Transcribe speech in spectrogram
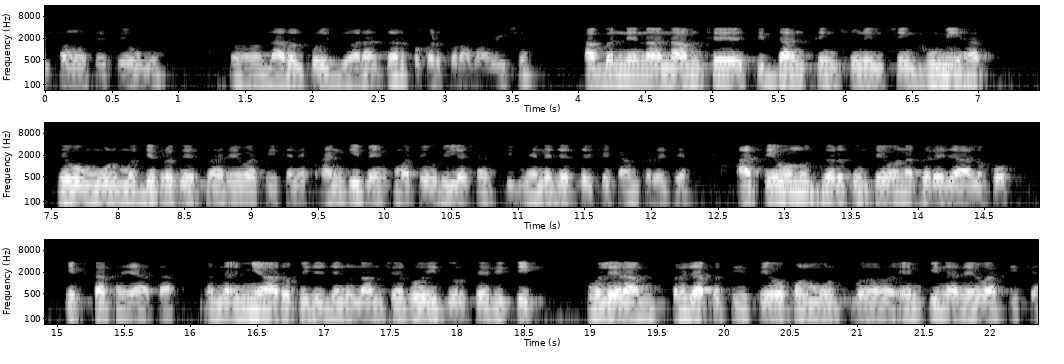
ઈસમો છે, તેઓની નારોલ પોલીસ દ્વારા ધરપકડ કરવામાં આવી છે. આ બંનેના નામ છે સિદ્ધાંતસિંહ સુનિલસિંહ ભૂમિહાર, જેઓ મૂળ મધ્યપ્રદેશના રહેવાસી છે અને ખાનગી બેંકમાં તેઓ રિલેશનશિપ મેનેજર તરીકે કામ કરે છે. આ તેઓનું જ ઘર હતું તેઓના ઘરે જ આ લોકો એકઠા થયા હતા. અને અન્ય આરોપી છે, જેનું નામ છે રોહિત ઉર્ફે રિતિક ભોલેરામ, પ્રજાપતિ. તેઓ પણ મૂળ એમપીના રહેવાસી છે.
